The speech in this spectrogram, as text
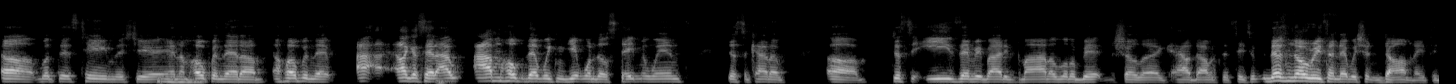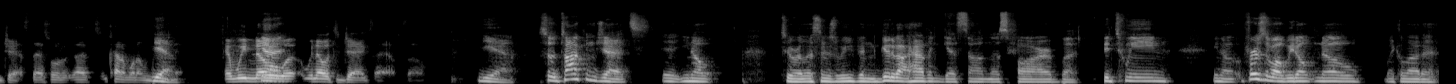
uh, with this team this year, and I'm Mhm. hoping that um, I'm hoping that I, like I said, I I'm hoping that we can get one of those statement wins just to kind of um, just to ease everybody's mind a little bit and show like how dominant this team. is. There's no reason that we shouldn't dominate the Jets. That's what that's kind of what I'm getting Yeah. at. And we know Yeah. what we know what the Jags have. So Yeah. So talking Jets, eh, you know, to our listeners. We've been good about having guests on thus far, but between, you know, first of all, we don't know like a lot of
